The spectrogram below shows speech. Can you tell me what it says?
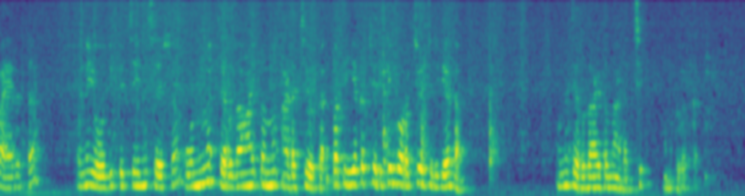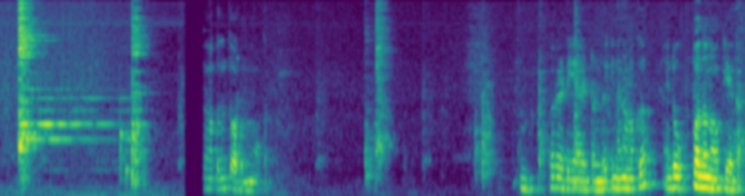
പയറിട്ട് ഒന്ന് യോജിപ്പിച്ചതിന് ശേഷം ഒന്ന് ചെറുതായിട്ടൊന്ന് അടച്ച് വെക്കാം. ഇപ്പോൾ തീയൊക്കെ ശരിക്കും കുറച്ച് വെച്ചിരിക്കുക കേട്ടോ. ഒന്ന് ചെറുതായിട്ടൊന്ന് അടച്ച് നമുക്ക് വെക്കാം. നമുക്കൊന്ന് തുറന്ന് നോക്കാം. ഇപ്പോൾ റെഡി ആയിട്ടുണ്ട്. ഇനി നമുക്ക് അതിന്റെ ഉപ്പൊന്ന് നോക്കിയേക്കാം.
